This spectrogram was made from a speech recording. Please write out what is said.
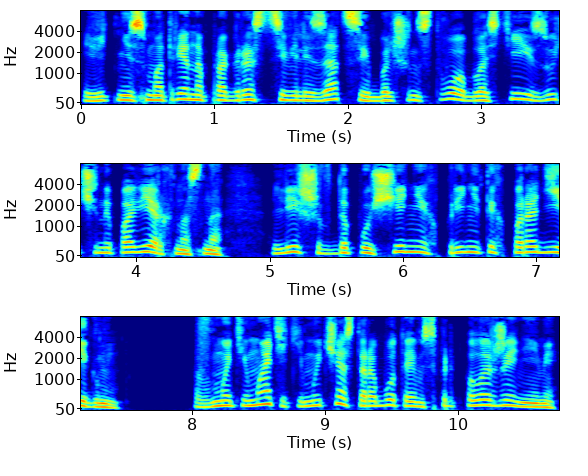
ведь несмотря на прогресс цивилизации, большинство областей изучены поверхностно, лишь в допущениях принятых парадигм. В математике мы часто работаем с предположениями,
